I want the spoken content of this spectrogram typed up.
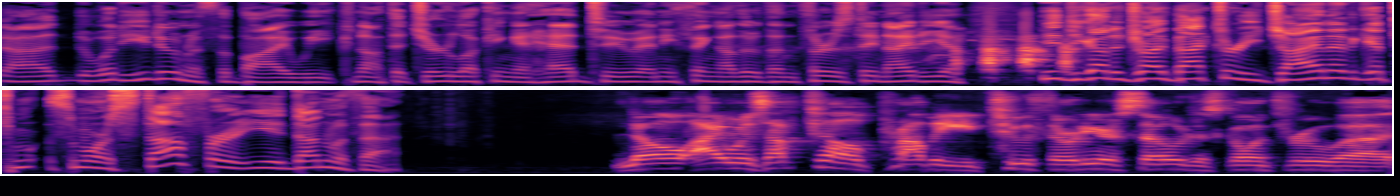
Uh, what are you doing with the bye week? Not that you're looking ahead to anything other than Thursday night. Are you, you, you got to drive back to Regina to get to some more stuff, or are you done with that? No, I was up till probably two thirty or so, just going through uh,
